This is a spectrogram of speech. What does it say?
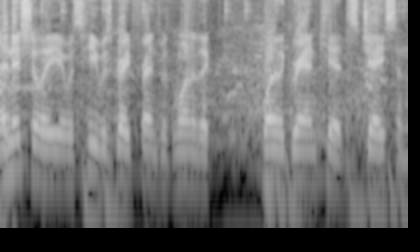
initially, it was he was great friends with one of the one of the grandkids, Jason,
